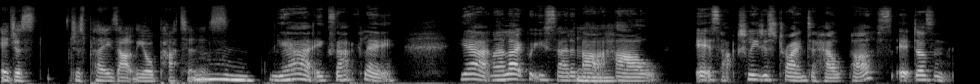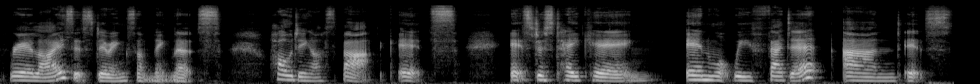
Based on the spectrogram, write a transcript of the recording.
It just just plays out the old patterns. Mm, yeah, exactly. Yeah, and I like what you said about mm. how it's actually just trying to help us. It doesn't realize it's doing something that's holding us back. It's it's just taking in what we've fed it and it's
